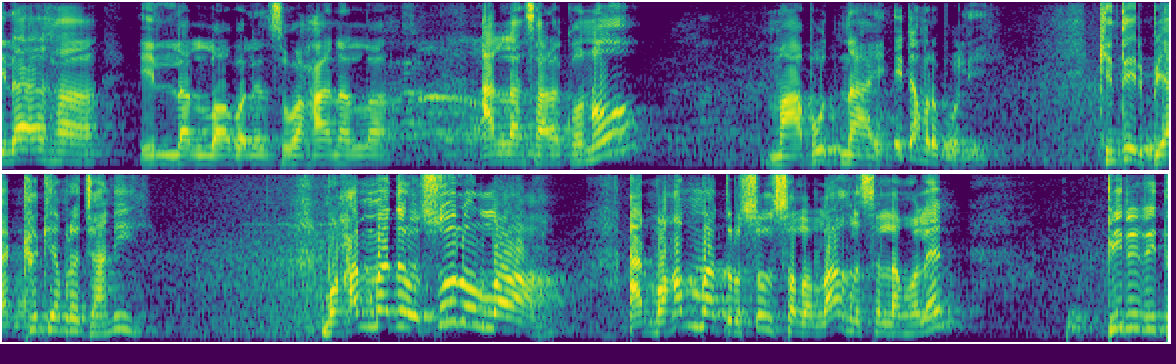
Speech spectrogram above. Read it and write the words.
ইলাহা ইল্লাল্লাহ, বলেন সুবহান আল্লাহ আল্লাহ ছাড়া কোনো মাবুদ নাই, এটা আমরা বলি। কিন্তু এর ব্যাখ্যা কি আমরা জানি? মোহাম্মদ রসুল্লাহ আর মোহাম্মদ রসুল সাল্লাম হলেন প্রেরিত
